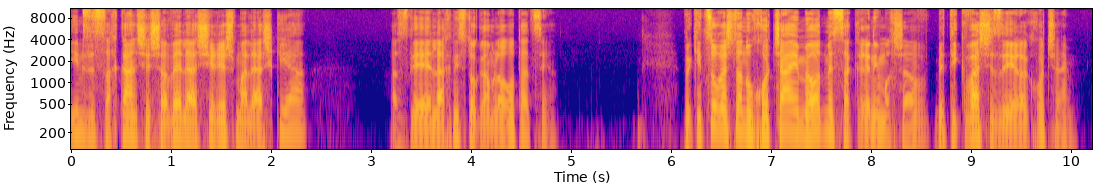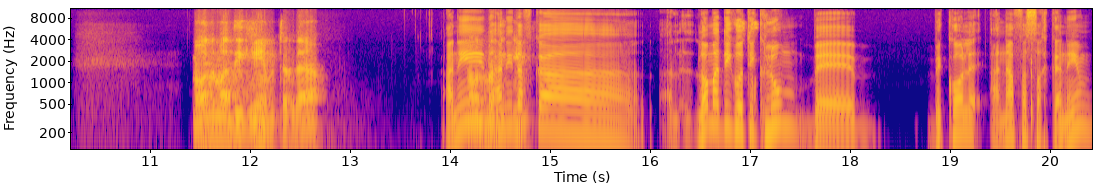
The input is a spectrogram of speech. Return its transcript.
אם זה שחקן ששווה להשאיר, יש מה להשקיע, אז uh, להכניס אותו גם לרוטציה. בקיצור, יש לנו חודשיים מאוד מסקרנים עכשיו, בתקווה שזה יהיה רק חודשיים. מאוד מדאיגים, אתה יודע? אני, אני. דווקא... לא מדאיג אותי כלום ב, בכל ענף השחקנים.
